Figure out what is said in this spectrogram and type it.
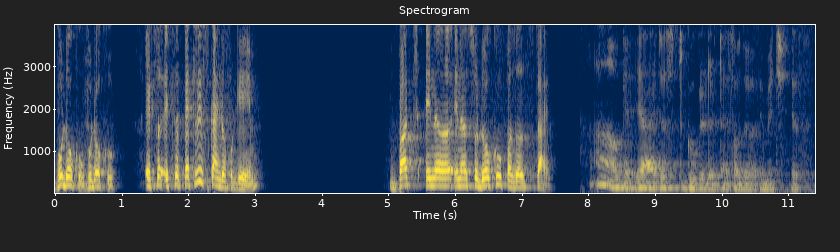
Woodoku. It's a it's a Tetris kind of a game, but in a in a Sudoku puzzle style. Ah, okay. Yeah, I just googled it. I saw the image. Yes.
